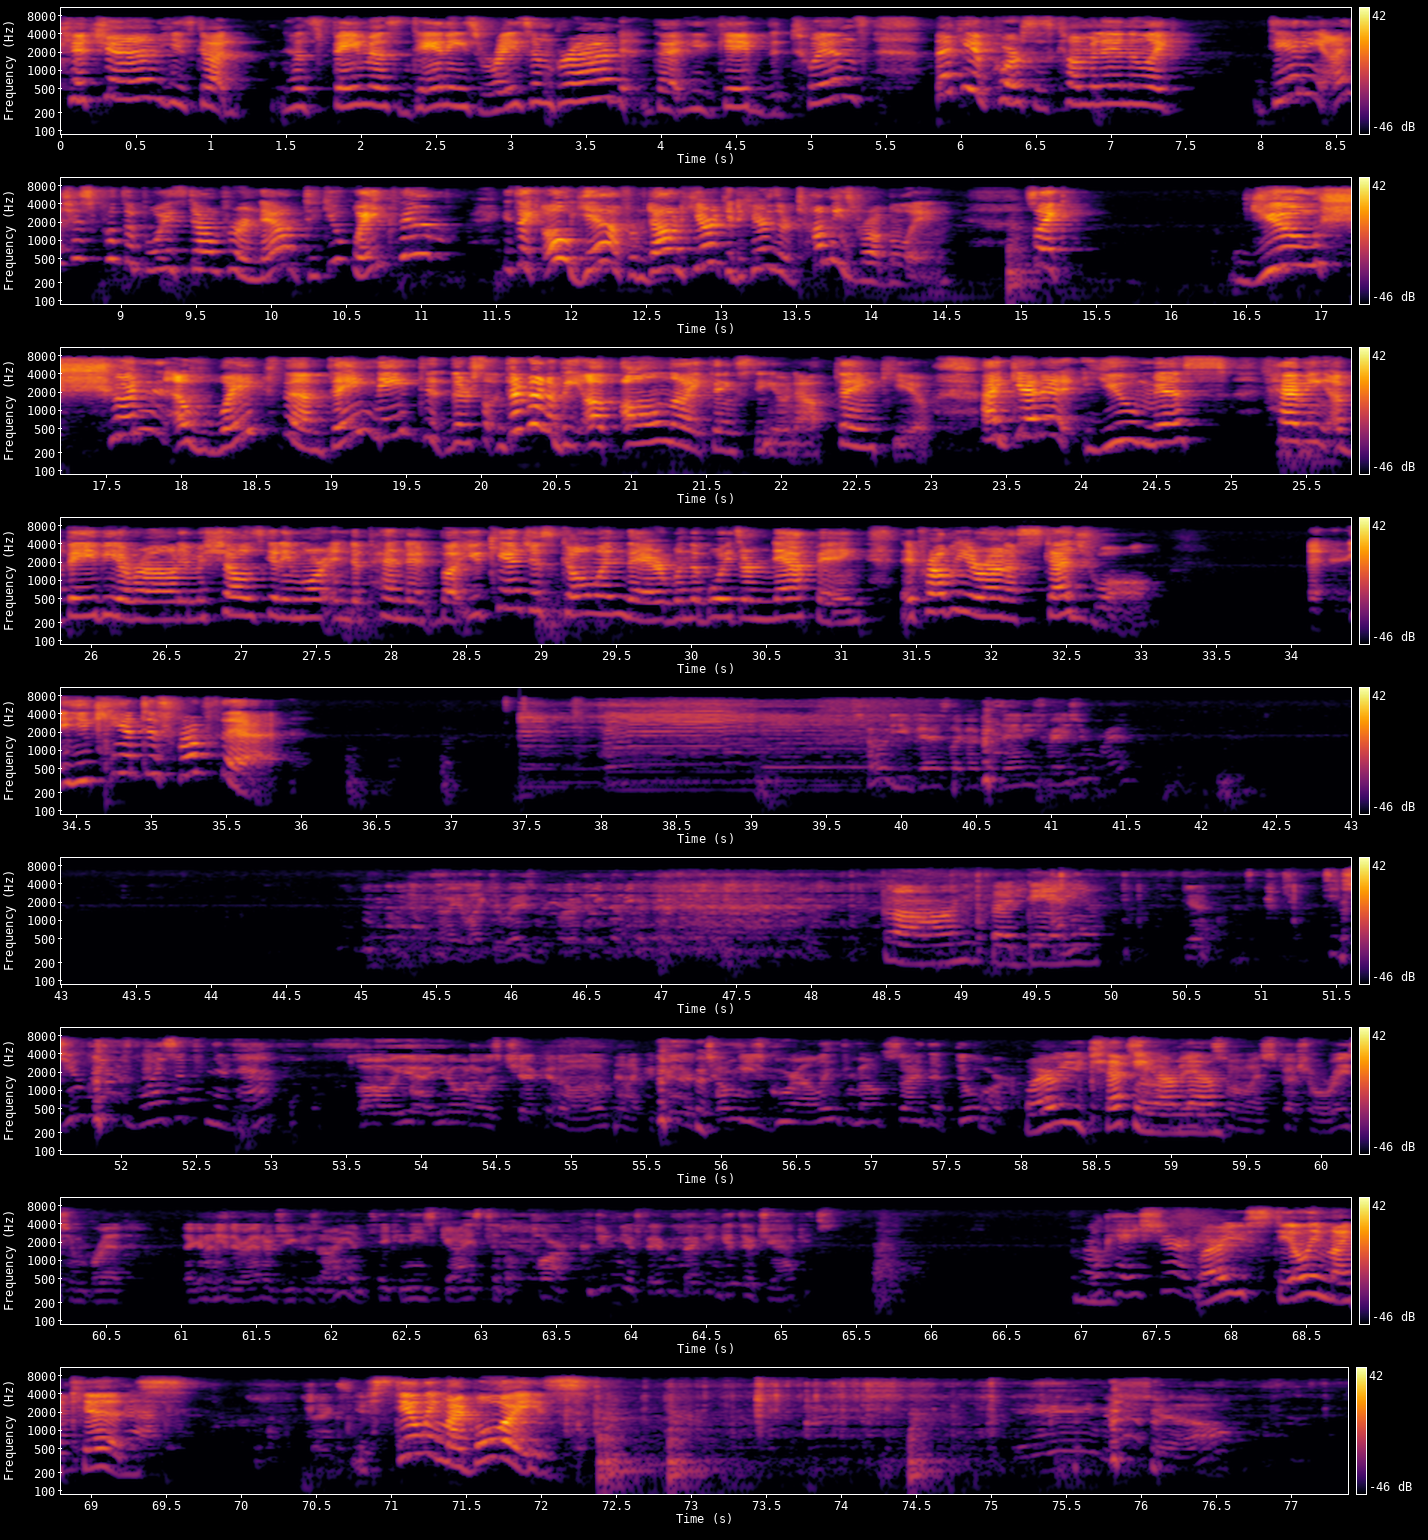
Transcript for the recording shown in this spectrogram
kitchen. He's got his famous Danny's raisin bread that he gave the twins. Becky, of course, is coming in and like, Danny, I just put the boys down for a nap. Did you wake them? He's like, Oh yeah, from down here I could hear their tummies rumbling. It's like, you shouldn't have waked them. They need to. They're they're going to be up all night thanks to you now. Thank you. I get it. You miss having a baby around, and Michelle's getting more independent. But you can't just go in there when the boys are napping. They probably are on a schedule. Eh, you can't disrupt that. So, do you guys like Uncle Danny's raisin bread? No, you like the raisin bread. Aw, he said Danny. Yeah. Did you wake the boys up from their nap? Oh yeah, you know what? I was checking on them, and I could hear their tummies growling from outside the door. Why are you checking so I on made them? some of my special raisin bread. They're gonna need their energy because I am taking these guys to the park. Could you do me a favor, Becky, and get their jackets? Hmm. Okay, sure. Why are you stealing my kids? Thanks. You're stealing my boys. Hey, Michelle.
